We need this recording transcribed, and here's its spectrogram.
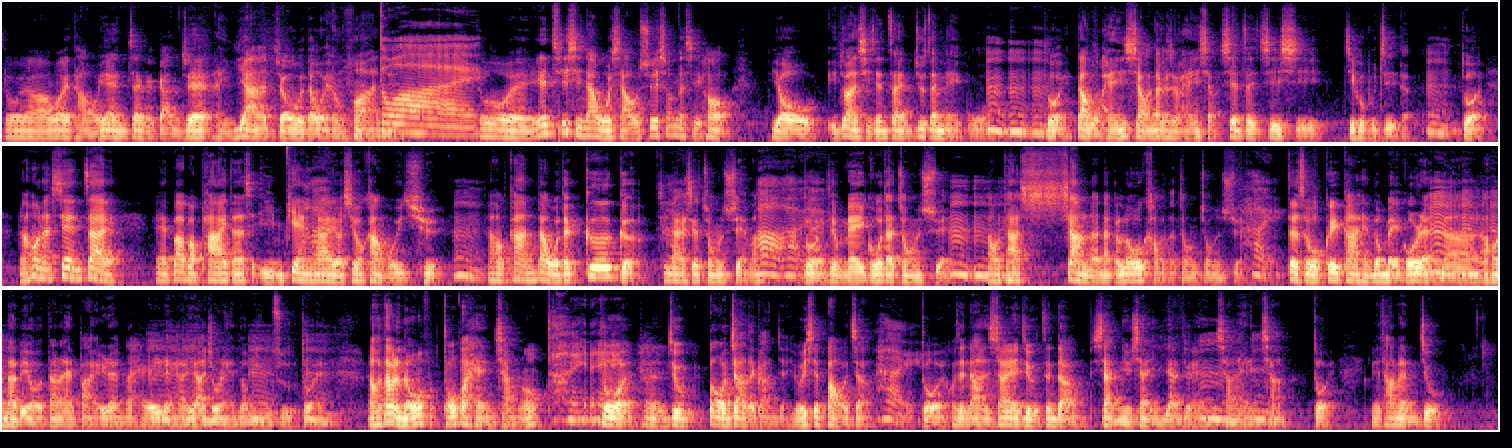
对啊，我也讨厌这个感觉很亚洲的文化呢。对，对，因为其实呢，我小学生的时候有一段时间在就在美国，嗯嗯嗯，对，但我很小，那个时候很小，现在其实几乎不记得。嗯。对，然后呢，现在诶爸爸拍的那些影片啊，有时候看回去，嗯。然后看到我的哥哥是那个时候中学嘛，啊，对，就美国的中学，嗯嗯，然后他上了那个 local 的中中学。嗨，这时候我可以看很多美国人啊，然后那边有当然白人啊、黑人啊、嗯亚洲人很多民族，对，嗯。然后他们的头头发很长哦，对。对，嗯就爆炸的感觉，有一些爆炸，对，或者男生也就真的像女生一样就很长嗯很长，嗯。对，因为他们就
